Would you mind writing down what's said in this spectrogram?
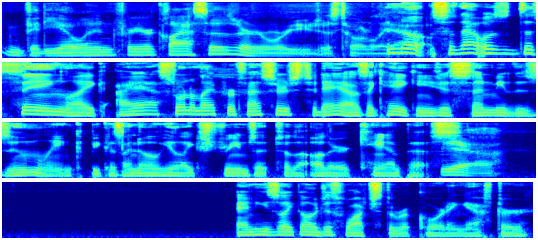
video in for your classes, or were you just totally No, out? so that was the thing. Like, I asked one of my professors today. I was like, "Hey, can you just send me the Zoom link because I know he like streams it to the other campus." Yeah, And he's like, "Oh, just watch the recording after.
